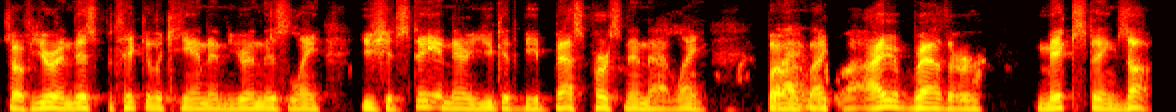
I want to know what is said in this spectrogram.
so if you're in this particular canon you're in this lane you should stay in there you get to be the best person in that lane. But Right. like i rather mix things up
